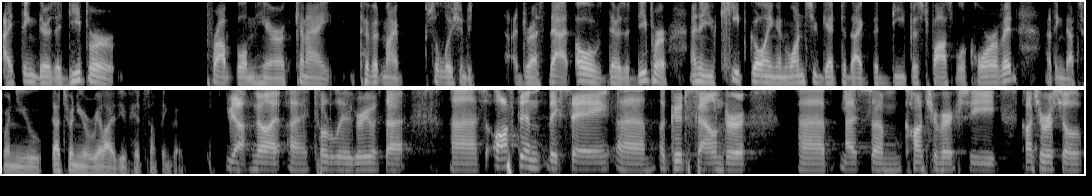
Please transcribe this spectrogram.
I think there's a deeper problem here. Can i pivot my solution to address that? Oh there's a deeper and then you keep going and once you get to like the deepest possible core of it i think that's when you that's when you realize you've hit something good. Yeah. No i, I totally agree with that. Uh, so often they say uh, a good founder uh, has some controversy controversial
